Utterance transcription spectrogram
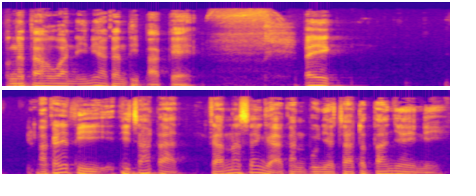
pengetahuan ini akan dipakai. Baik makanya di, dicatat. Karena saya nggak akan punya catatannya ini.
